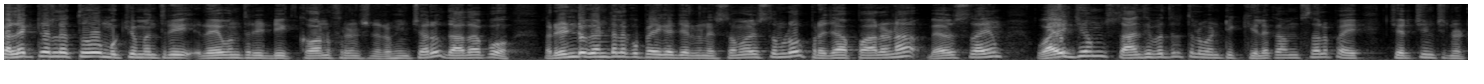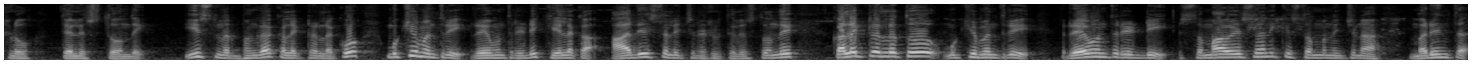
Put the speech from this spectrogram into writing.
కలెక్టర్లతో ముఖ్యమంత్రి రేవంత్ రెడ్డి కాన్ఫరెన్స్ నిర్వహించారు. దాదాపు రెండు గంటలకు పైగా జరిగిన సమావేశంలో ప్రజాపాలన వ్యవసాయం వైద్యం శాంతి భద్రతలు వంటి కీలక అంశాలపై చర్చించినట్లు తెలుస్తోంది. ఈ సందర్భంగా కలెక్టర్లకు ముఖ్యమంత్రి రేవంత్ రెడ్డి కీలక ఆదేశాలు ఇచ్చినట్లు తెలుస్తోంది. కలెక్టర్లతో ముఖ్యమంత్రి రేవంత్ రెడ్డి సమావేశానికి సంబంధించిన మరింత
